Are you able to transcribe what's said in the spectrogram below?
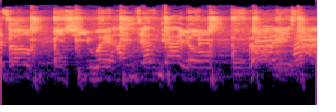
一起为汉江加油。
